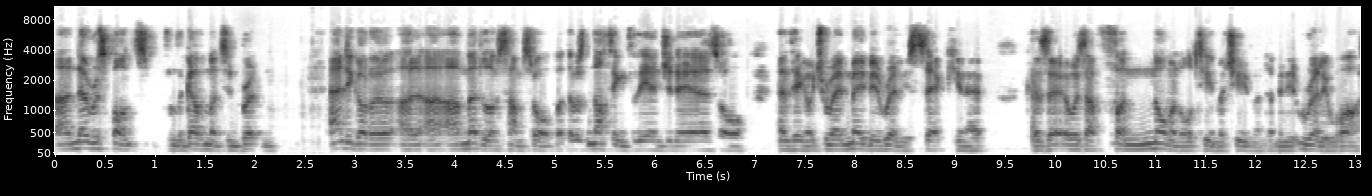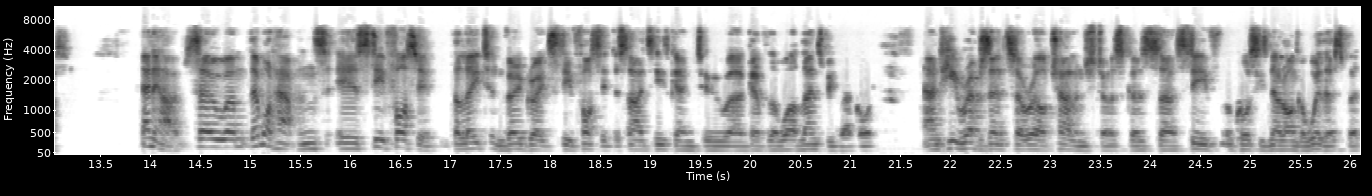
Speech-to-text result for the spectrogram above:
uh, no response from the government in Britain. Andy got a, a, a, medal of some sort, but there was nothing for the engineers or anything, which made me really sick, you know, because it was a phenomenal team achievement. I mean, it really was. Anyhow, so um, then what happens is Steve Fossett, the late and very great Steve Fossett, decides he's going to uh, go for the world land speed record And he represents a real challenge to us because uh, Steve, of course, he's no longer with us, but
